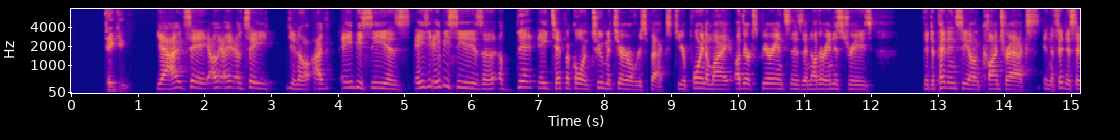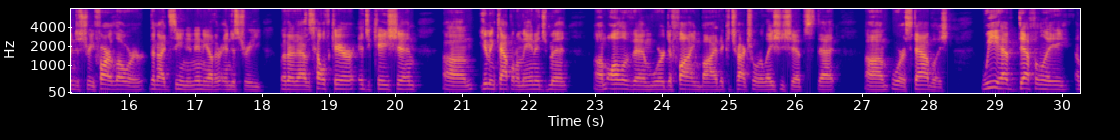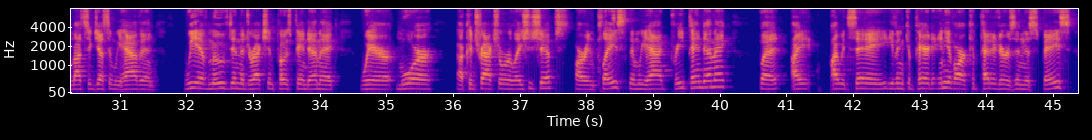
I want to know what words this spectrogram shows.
taking? Yeah, I would say I, I would say you know I've ABC is ABC is a, a, bit atypical in two material respects. To your point of my other experiences and other industries, the dependency on contracts in the fitness industry far lower than I'd seen in any other industry, whether that was healthcare, education, um, human capital management. Um, all of them were defined by the contractual relationships that um, were established. We have definitely, I'm not suggesting we haven't, we have moved in the direction post pandemic where more uh, contractual relationships are in place than we had pre pandemic. But I, I would say, even compared to any of our competitors in this space,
